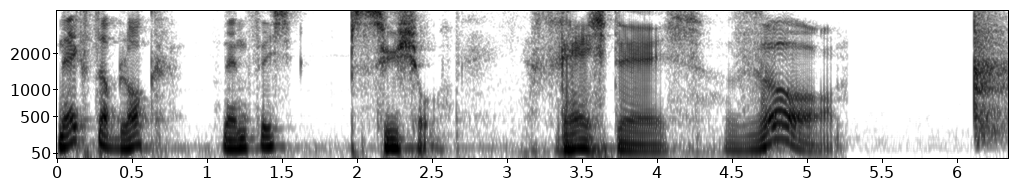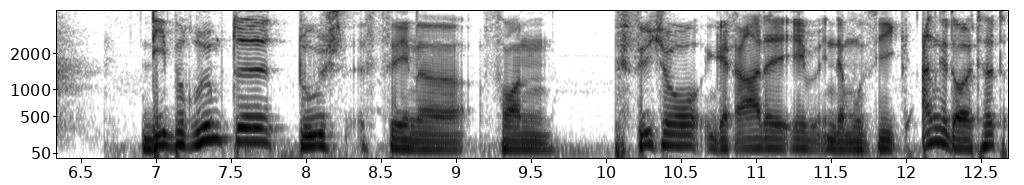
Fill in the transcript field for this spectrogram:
nächster Block nennt sich Psycho. Richtig. So. Die berühmte Duschszene von Psycho, gerade eben in der Musik angedeutet.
